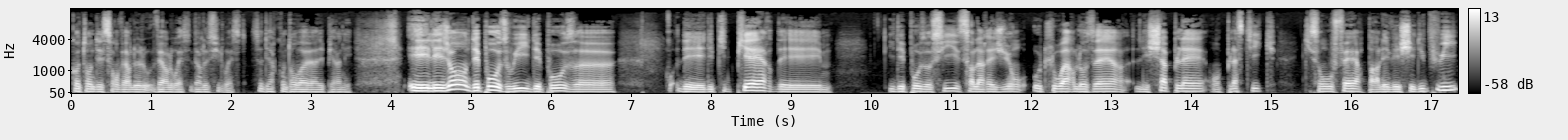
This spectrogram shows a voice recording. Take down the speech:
quand on descend vers le vers l'ouest, vers le sud-ouest. C'est-à-dire quand on va vers les Pyrénées. Et les gens déposent, oui, ils déposent euh, des, des petites pierres, des ils déposent aussi sur la région Haute-Loire, Lozère, les chapelets en plastique qui sont offerts par l'évêché du Puy.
